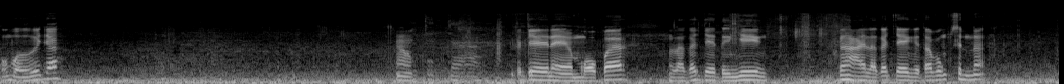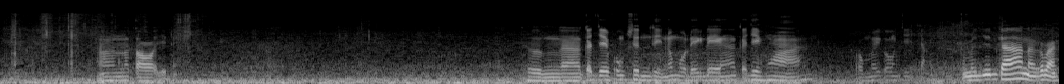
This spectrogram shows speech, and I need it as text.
Cũng bự chứ không chà. cái tre này một á là cái tre tự nhiên. Thứ hai là cái tre người ta bóng sinh á. À, nó to vậy nè. Thường à, cái tre phóng sinh thì nó màu đen đen á cái tre hoa còn mấy con tre chặt mình dính cá nè các bạn.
